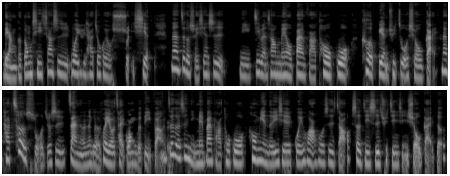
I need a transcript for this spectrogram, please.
两个东西，像是卫浴它就会有水线，那这个水线是。你基本上没有办法透过客变去做修改，那它厕所就是占了那个会有采光的地方，这个是你没办法透过后面的一些规划或是找设计师去进行修改的，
